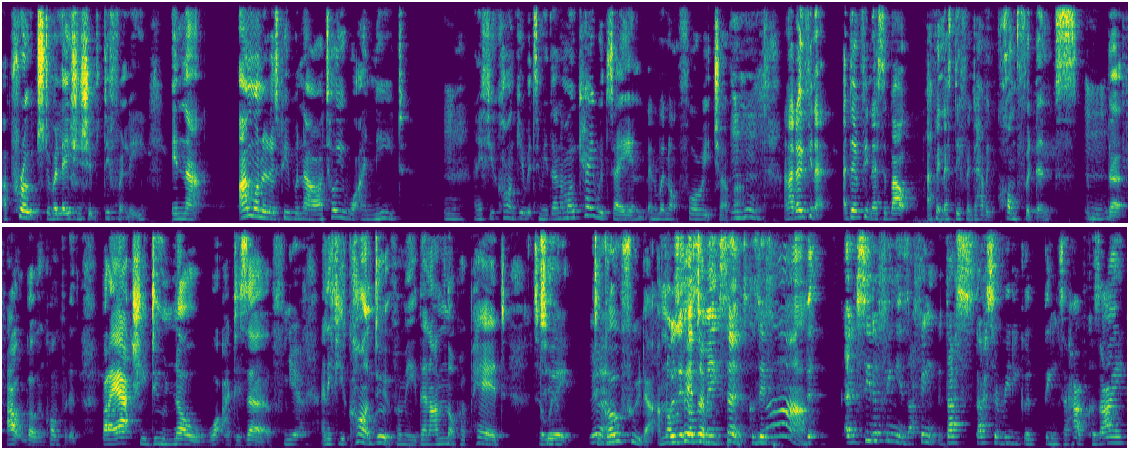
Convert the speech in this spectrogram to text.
approach the relationships differently in that I'm one of those people now, I tell you what I need. Mm. And if you can't give it to me, then I'm okay with saying, and we're not for each other. Mm-hmm. And I don't think that I don't think that's about. I think that's different to having confidence, mm-hmm. the outgoing confidence. But I actually do know what I deserve. Yeah. And if you can't do it for me, then I'm not prepared to wait. to go through that. I'm not because it doesn't to make sense. Because if Nah. the, and see the thing is, I think that's that's a really good thing to have. Because I,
